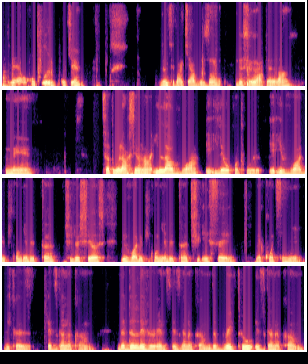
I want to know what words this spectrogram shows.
Au contrôle, OK? Je ne sais pas qui a besoin de ce rappel-là, mais cette relation-là, il la voit et il est au contrôle. Et il voit depuis combien de temps tu le cherches, il voit depuis combien de temps tu essaies, mais continue because it's gonna come. The deliverance is gonna come. The breakthrough is gonna come,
